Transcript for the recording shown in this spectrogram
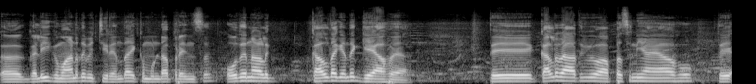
ਅ, ਗਲੀ ਗਵਾਂਢ ਦੇ ਵਿੱਚ ਹੀ ਰਹਿੰਦਾ ਇੱਕ ਮੁੰਡਾ ਪ੍ਰਿੰਸ। ਉਹਦੇ ਨਾਲ ਕੱਲ ਦਾ ਕਹਿੰਦੇ ਗਿਆ ਹੋਇਆ। ਤੇ ਕੱਲ ਰਾਤ ਵੀ ਵਾਪਸ ਨਹੀਂ ਆਇਆ ਉਹ। ਤੇ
